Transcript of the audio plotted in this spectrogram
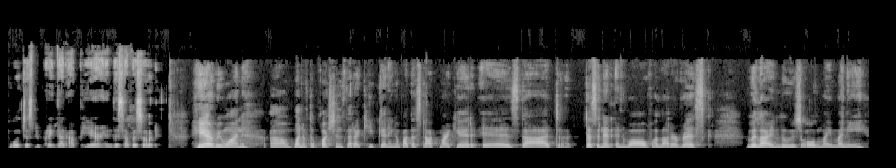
we'll just be putting that up here in this episode. Hey everyone. Uh, one of the questions that I keep getting about the stock market is that doesn't it involve a lot of risk? will I lose all my money?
